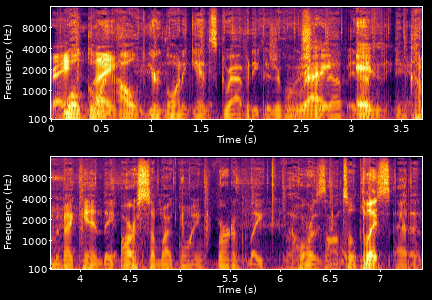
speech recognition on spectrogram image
right? Well, going Like- out, you're going against gravity because you're going Right. straight up, and, And- and, coming back in, they are somewhat going vertical, like horizontal, but, But- at a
